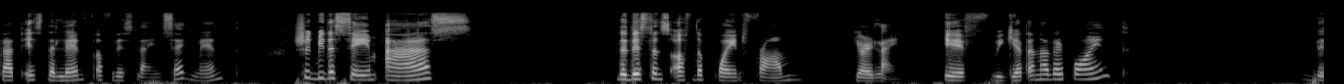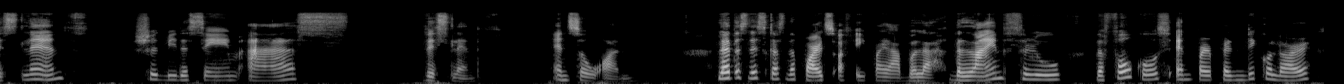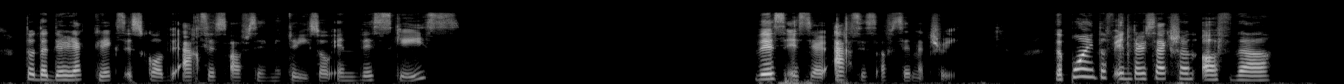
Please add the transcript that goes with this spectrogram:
that is the length of this line segment, should be the same as the distance of the point from your line. If we get another point, this length should be the same as this length, and so on. Let us discuss the parts of a parabola. The line through the focus and perpendicular to the directrix is called the axis of symmetry. So in this case, this is your axis of symmetry. The point of intersection of the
